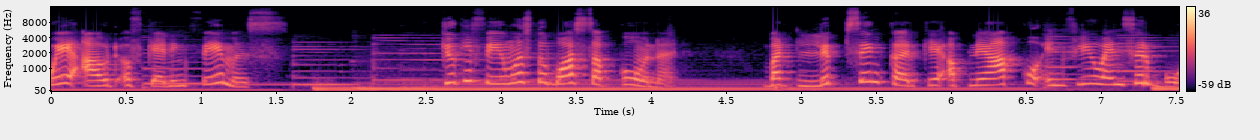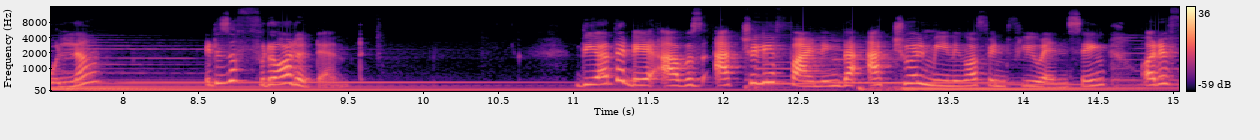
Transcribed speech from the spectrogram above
way out of getting famous क्योंकि फ़ेमस तो बहुत सबको होना है। बट लिपसिंग करके अपने आप को इन्फ्लुएंसर बोलना it is a fraud attempt The other day, I was actually finding the actual meaning of influencing, or if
